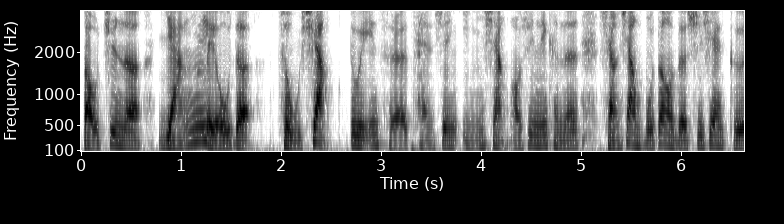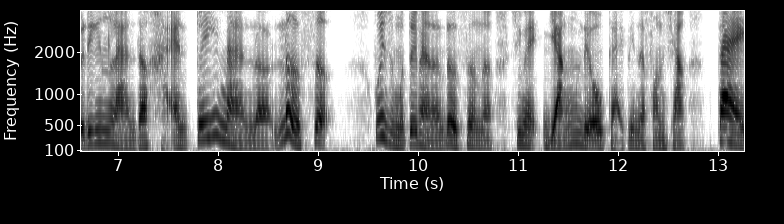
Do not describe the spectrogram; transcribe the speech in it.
导致呢洋流的走向都会因此而产生影响哦，所以你可能想象不到的是，现在格陵兰的海岸堆满了垃圾。为什么堆满了垃圾呢？是因为洋流改变的方向，带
